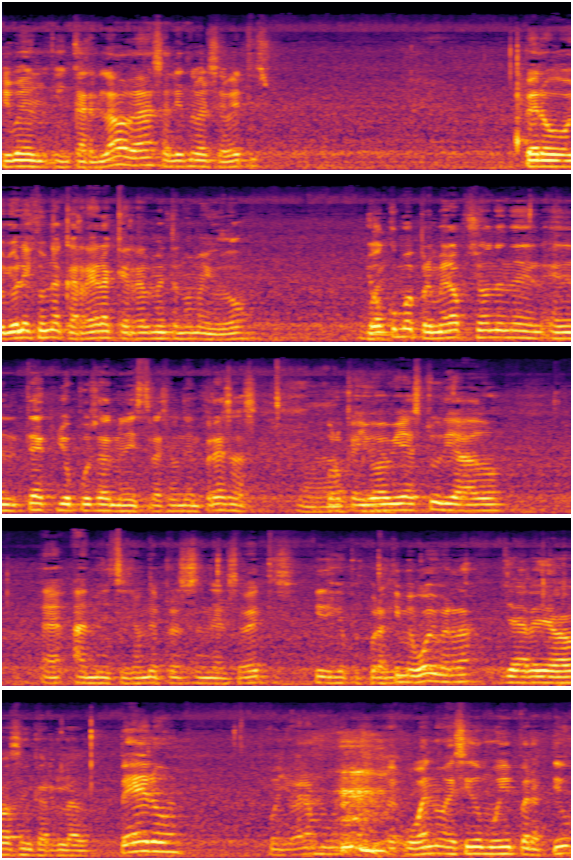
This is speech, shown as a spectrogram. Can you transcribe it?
Iba en, encarrilado, ¿verdad? saliendo del Cebetis. Pero yo elegí una carrera que realmente no me ayudó. Yo como primera opción en el, en el TEC yo puse administración de empresas. Ah, porque yo había estudiado eh, administración de empresas en el Cebetis. Y dije, pues por aquí me voy, ¿verdad? Ya le llevabas encarrilado. Pero, pues yo era muy, bueno, he sido muy hiperactivo,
